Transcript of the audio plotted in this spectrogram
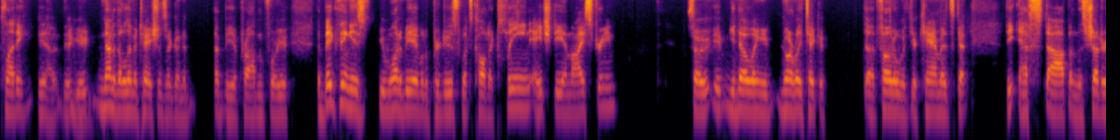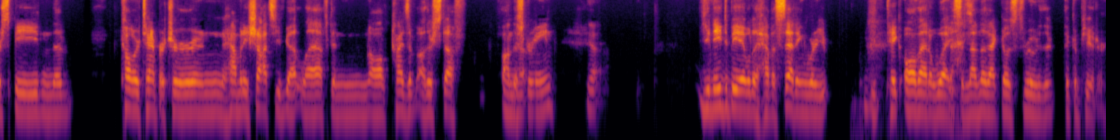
plenty. You know, the- you're- none of the limitations are going to be a problem for you. The big thing is you want to be able to produce what's called a clean HDMI stream. So if- you know when you normally take a, a photo with your camera, it's got the f-stop and the shutter speed and the color temperature and how many shots you've got left and all kinds of other stuff on the Yeah. screen. Yeah. You need to be able to have a setting where you you take all that away. So none of that goes through the, the computer.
